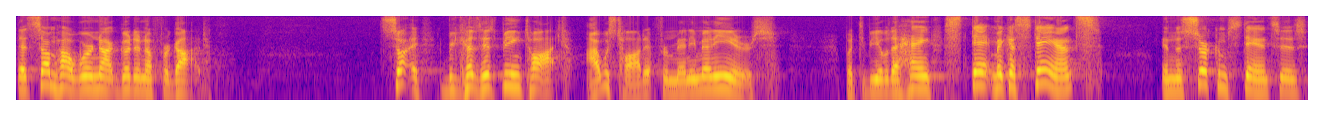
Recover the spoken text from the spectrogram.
that somehow we're not good enough for God. So, because it's being taught. I was taught it for many, many years. But to be able to hang, sta- make a stance in the circumstances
